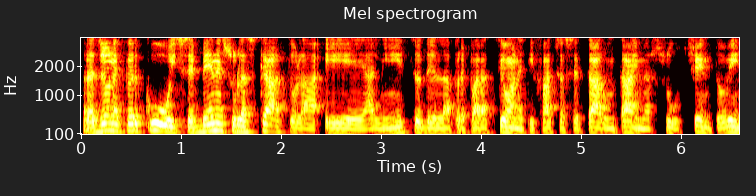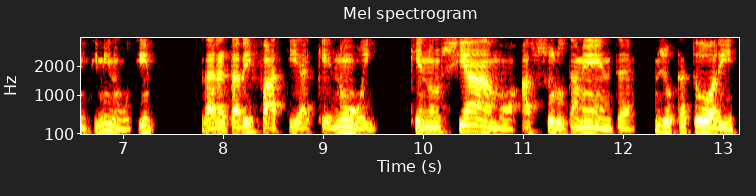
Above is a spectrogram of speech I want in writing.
Ragione per cui, sebbene sulla scatola e all'inizio della preparazione ti faccia settare un timer su 120 minuti, la realtà dei fatti è che noi che non siamo assolutamente giocatori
